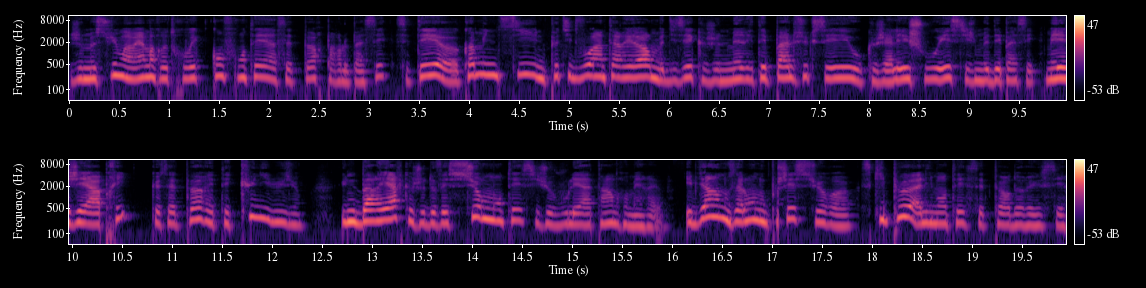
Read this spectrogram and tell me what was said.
Je me suis moi-même retrouvée confrontée à cette peur par le passé. C'était euh, comme une, si une petite voix intérieure me disait que je ne méritais pas le succès ou que j'allais échouer si je me dépassais. Mais j'ai appris que cette peur était qu'une illusion une barrière que je devais surmonter si je voulais atteindre mes rêves. Eh bien, nous allons nous pencher sur euh, ce qui peut alimenter cette peur de réussir,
